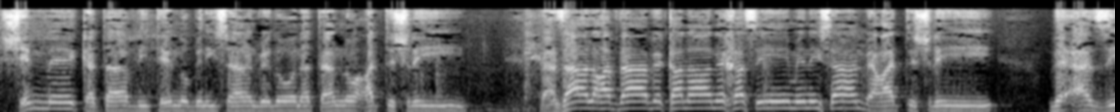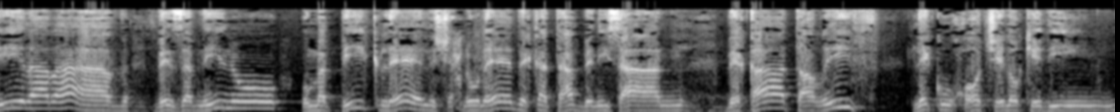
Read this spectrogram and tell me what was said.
שמא כתב ליתנו בניסן ולא נתן לו עד תשרי. ועזל עבדה וקנה נכסים מניסן ועד תשרי. ואזיל הרב וזבנינו ומפיק ליל לשחרורי דכתב בניסן וכתריף לקוחות שלו כדין.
